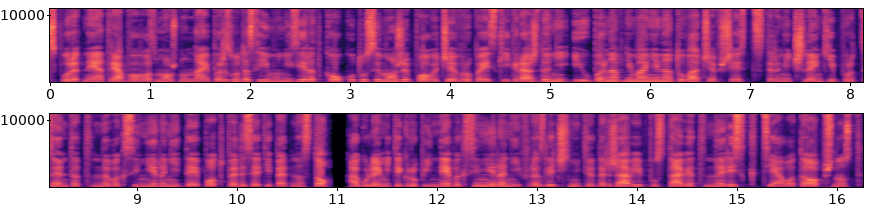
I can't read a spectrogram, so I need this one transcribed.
Според нея трябва възможно най-бързо да се иммунизират колкото се може повече европейски граждани и обърна внимание на това, че в 6 страни членки процентът на вакцинираните е под 55 на 100, а големите групи невакцинирани в различните държави поставят на риск цялата общност.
